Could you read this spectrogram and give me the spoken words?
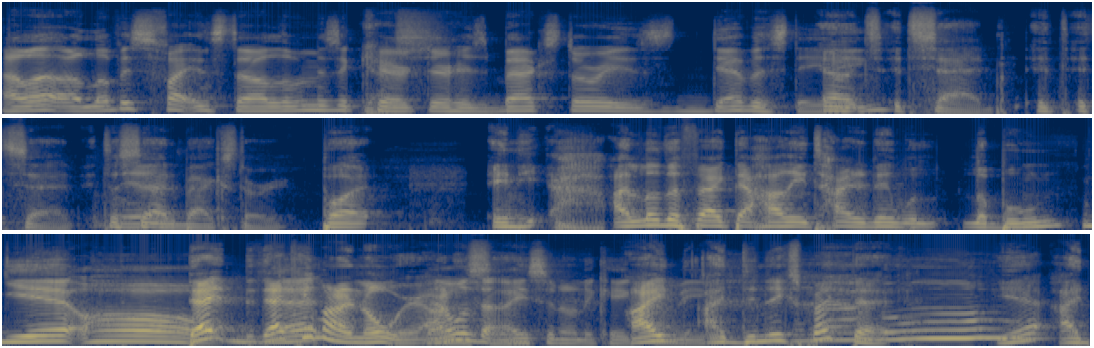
I, lo- I love his fighting style. I love him as a character. His backstory is devastating. Yeah, it's it's sad. It, it's sad. It's a Yeah. sad backstory. But and he, I love the fact that how they tied it in with Laboon. yeah. Oh, that, that came out of nowhere. That was the icing on the cake. for I me. I didn't expect that. Yeah, I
